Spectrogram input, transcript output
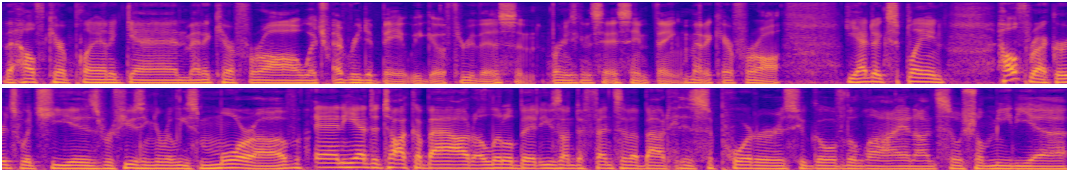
the healthcare plan again, Medicare for all, which every debate we go through this, and Bernie's going to say the same thing Medicare for all. He had to explain health records, which he is refusing to release more of. And he had to talk about a little bit, he was on defensive about his supporters who go over the line on social media,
